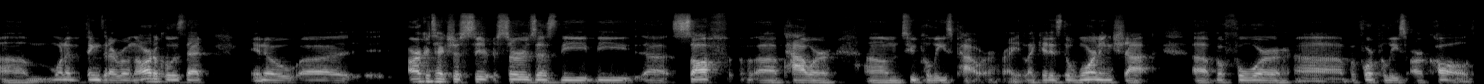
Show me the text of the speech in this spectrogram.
Um, one of the things that I wrote in the article is that, you know, uh, architecture ser serves as the the uh, soft uh, power um, to police power, right? Like it is the warning shot uh, before uh, before police are called.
